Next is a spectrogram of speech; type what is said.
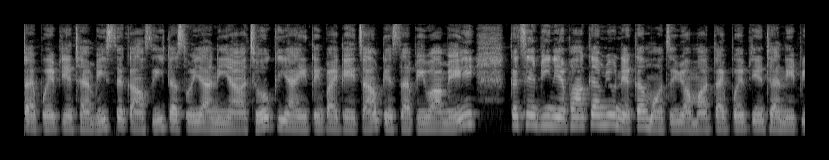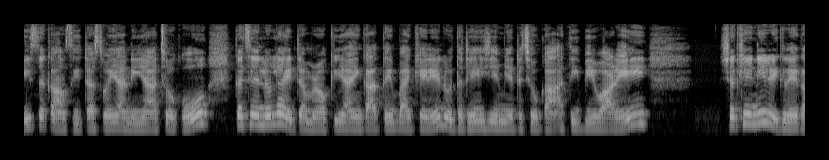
တိုက်ပွဲပြင်းထန်ပြီးစစ်ကောင်စီတပ်ဆွဲရနေရချို့ KIA သိမ်းပိုက်တဲ့အကြောင်းတင်ဆက်ပေးပါမယ်။ကချင်ပြည်နယ်ဖားကန်မြို့နယ်ကတ်မော်ကျေးရွာမှာတိုက်ပွဲပြင်းထန်နေပြီးစစ်ကောင်စီတပ်ဆွဲရနေရချို့ကိုကချင်လွတ်လပ်ရေးတပ်မတော် KIA ကသိမ်းပိုက်ခဲ့တယ်လို့သတင်းရင်းမြစ်တချို့ကအသိပေးပါရယ်။ ရခိုင်နေ့တွေကလေးက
